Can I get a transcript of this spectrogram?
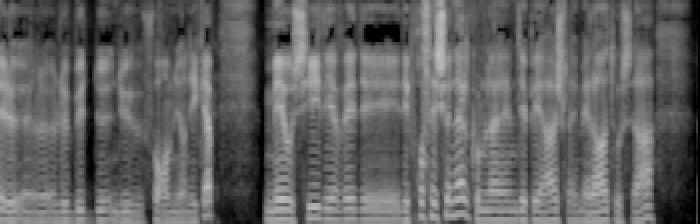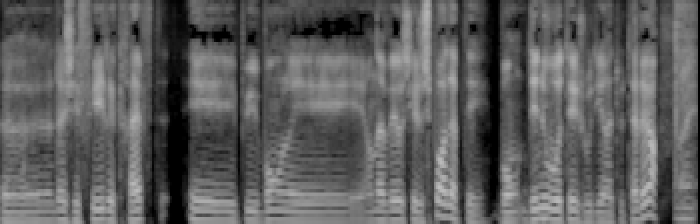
le, le, but du forum du handicap. Mais aussi, il y avait des, des professionnels comme la MDPH, la MLA, tout ça. Euh, la GFI, le CREFT. Et puis bon, les... on avait aussi le sport adapté. Bon, des nouveautés, je vous dirai tout à l'heure. Ouais.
